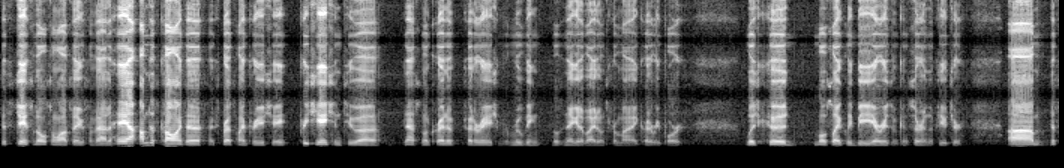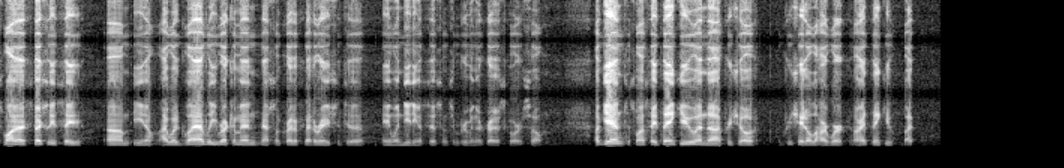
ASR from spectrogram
This is Jason Olson, Las Vegas, Nevada. Hey, I'm just calling to express my appreciate, appreciation to uh, National Credit Federation for removing those negative items from my credit report, which could most likely be areas of concern in the future. Um, just want to especially say, um, you know, I would gladly recommend National Credit Federation to anyone needing assistance improving their credit score. So, again, just want to say thank you and uh, appreciate appreciate all the hard work. All right, thank you. Bye.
